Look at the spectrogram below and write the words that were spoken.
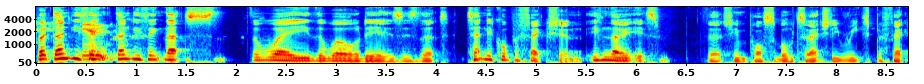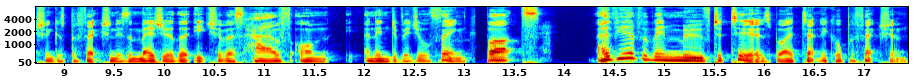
But don't you think? And- Don't you think that's the way the world is? Is that technical perfection, even though it's virtually impossible to actually reach perfection, because perfection is a measure that each of us have on an individual thing. But have you ever been moved to tears by technical perfection,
